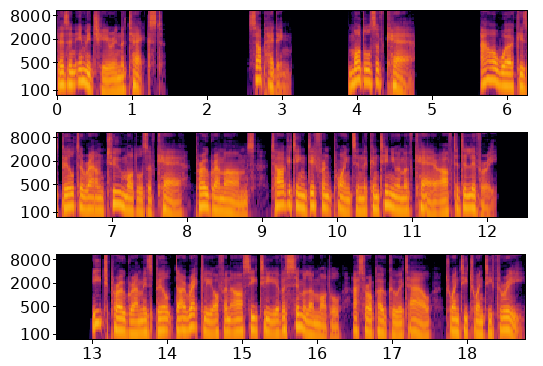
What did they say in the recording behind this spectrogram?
There's an image here in the text. Subheading Models of Care. Our work is built around two models of care, program arms, targeting different points in the continuum of care after delivery. Each program is built directly off an RCT of a similar model, Asaropoku et al., 2023.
